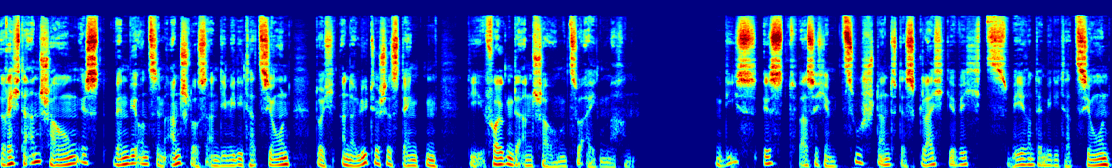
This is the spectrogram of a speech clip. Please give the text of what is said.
Rechte Anschauung ist, wenn wir uns im Anschluss an die Meditation durch analytisches Denken die folgende Anschauung zu eigen machen. Dies ist, was ich im Zustand des Gleichgewichts während der Meditation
